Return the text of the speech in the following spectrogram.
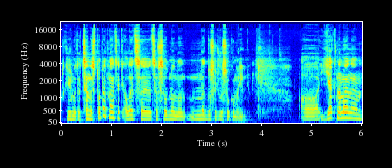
скажімо так, це не 115, але це, це все одно на, на досить високому рівні. Е, Як на мене,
